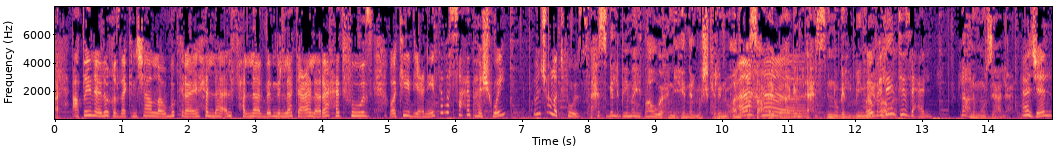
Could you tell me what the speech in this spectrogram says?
أعطينا لغزك إن شاء الله وبكرة يحلها ألف حلال بإذن الله تعالى راح تفوز. وأكيد يعني أنت بس صاحبها شوي وإن شاء الله تفوز. أحس قلبي ما يطاوعني هنا المشكلة إنه أنا أها. أصعبها. قل أحس إنه قلبي ما يطاوع وبعدين تزعل. لا أنا مو زعلان. أجل.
